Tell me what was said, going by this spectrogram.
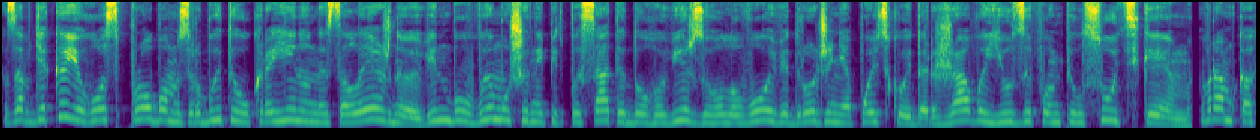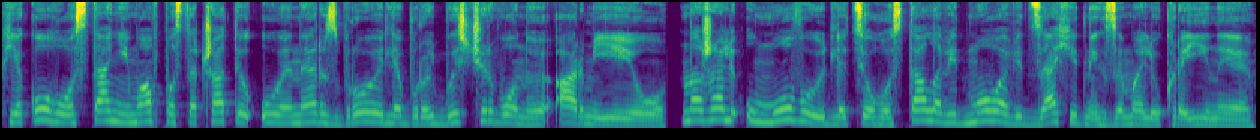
Завдяки його спробам зробити Україну незалежною, він був вимушений підписати договір з головою відродження польської держави Юзефом Пілсуцьким, в рамках якого останній мав постачати УНР зброю для боротьби з Червоною армією. На жаль, умовою для цього стала відмова від західних земель України.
